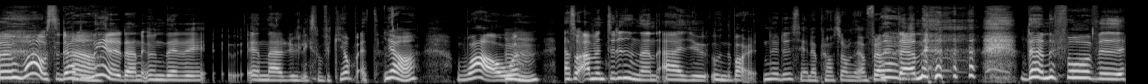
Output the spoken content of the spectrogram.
men wow, så du hade Ja. med dig den under eh, när du liksom fick jobbet? ja. Wow! Mm. Alltså aventurinen är ju underbar. Nu är så jag när jag pratar om den. För att den, den får vi,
